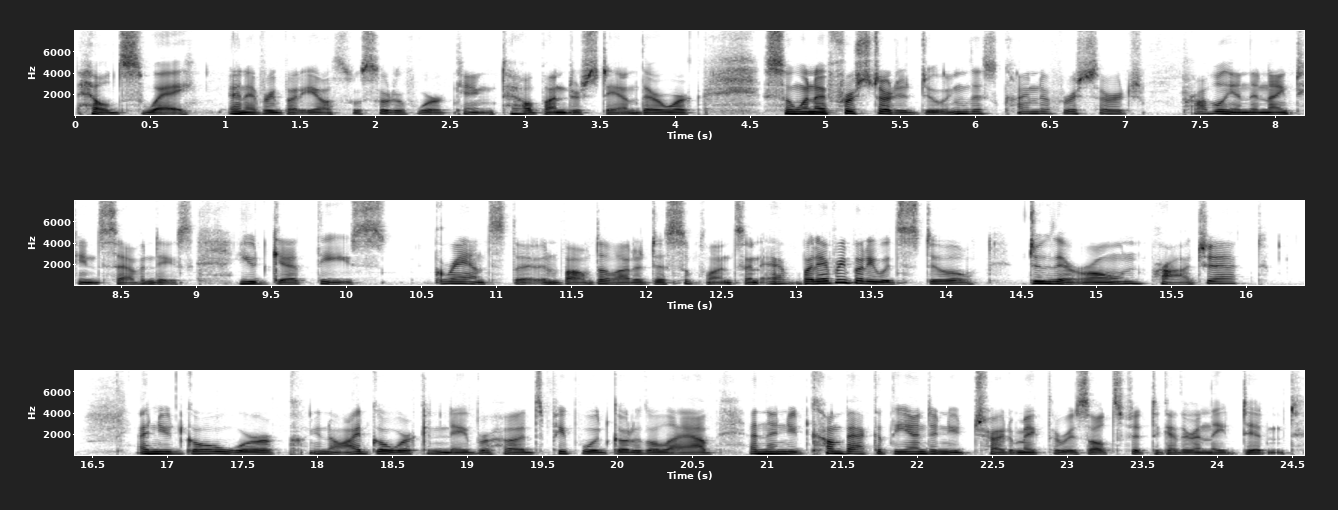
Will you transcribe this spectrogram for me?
held sway and everybody else was sort of working to help understand their work. So when I first started doing this kind of research, probably in the 1970s, you'd get these grants that involved a lot of disciplines and but everybody would still do their own project and you'd go work. You know, I'd go work in neighborhoods. People would go to the lab, and then you'd come back at the end and you'd try to make the results fit together, and they didn't.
